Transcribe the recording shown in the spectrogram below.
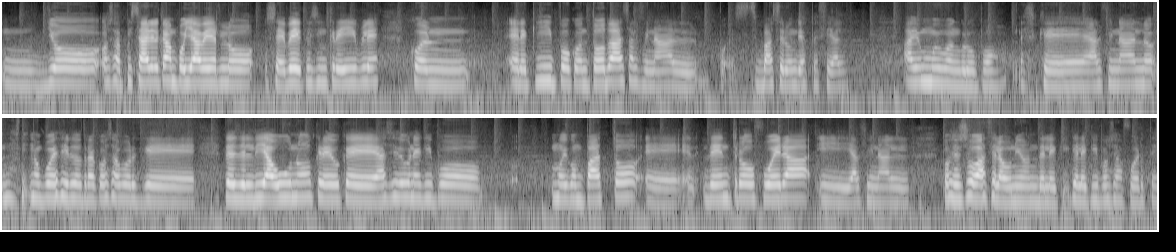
mm, yo, o sea, pisar el campo, ya verlo, se ve que es increíble, con el equipo, con todas, al final pues va a ser un día especial. Hay un muy buen grupo, es que al final no, puedo decir otra cosa porque desde el día uno creo que ha sido un equipo muy compacto, eh, dentro, fuera y al final pues eso hace la unión, que el equipo sea fuerte.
